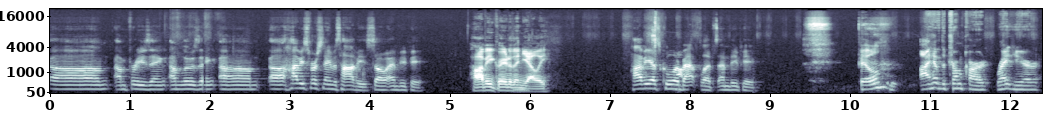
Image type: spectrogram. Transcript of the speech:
um, I'm freezing. I'm losing. Um, uh, Javi's first name is Javi, so MVP. Javi greater than Yelly. Javi has cooler bat flips. MVP. Bill. I have the trump card right here.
